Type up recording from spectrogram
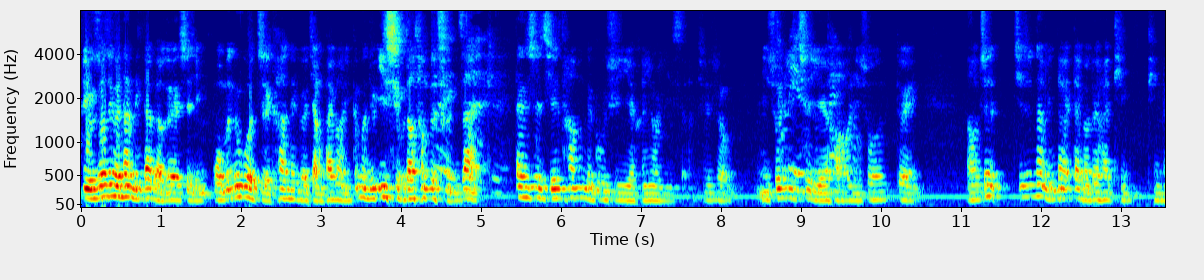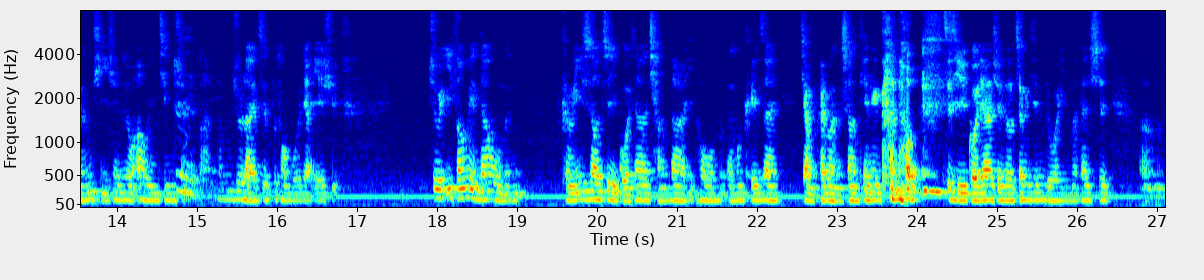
比如说这个难民代表队的事情，我们如果只看那个奖牌榜，你根本就意识不到他们的存在。对，但是其实他们的故事也很有意思，就是说，你说励志也好，你说对，然后这其实难民代代表队还挺挺能体现这种奥运精神的吧？他们就来自不同国家，也许就是一方面，当我们可能意识到自己国家的强大了以后，我们我们可以在奖牌榜上天天看到 自己国家选手争金夺银嘛。但是，嗯、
